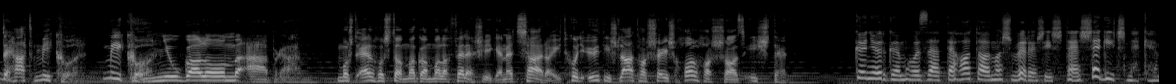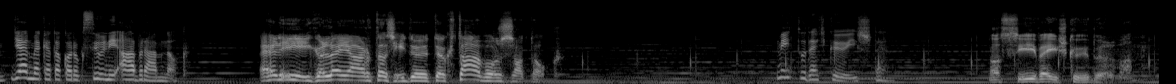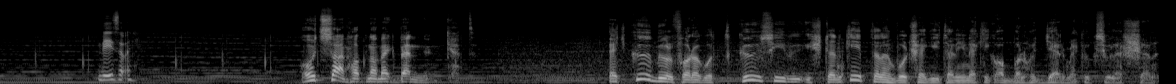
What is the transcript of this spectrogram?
De hát mikor? Mikor? Nyugalom, Ábrám. Most elhoztam magammal a feleségemet, Szárait, hogy őt is láthassa és hallhassa az Isten. Könyörgöm hozzá, te hatalmas vörös Isten, segíts nekem! Gyermeket akarok szülni Ábrámnak. Elég, lejárt az időtök, távozzatok! Mit tud egy kőisten? A szíve is kőből van. Bizony. Hogy szánhatna meg bennünket? Egy kőből faragott, kőszívű Isten képtelen volt segíteni nekik abban, hogy gyermekük szülessen.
